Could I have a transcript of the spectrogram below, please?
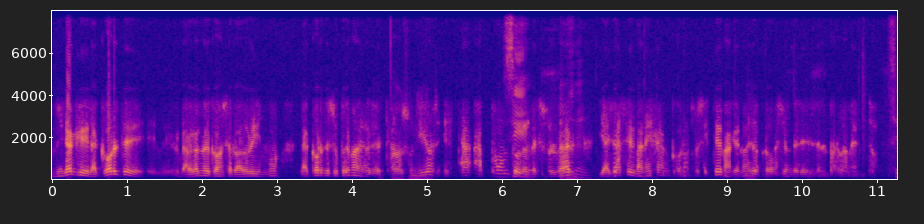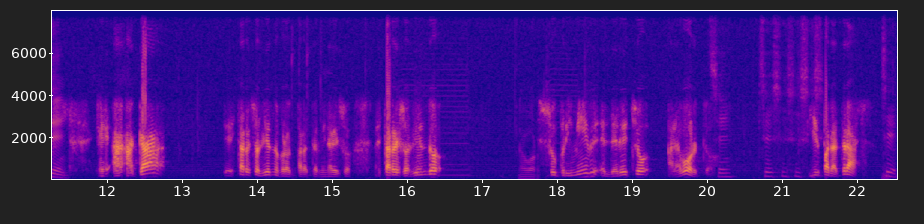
mirá que la Corte, eh, hablando de conservadurismo, la Corte Suprema de los Estados Unidos está a punto de resolver y allá se manejan con otro sistema que no es la aprobación de leyes en el Parlamento. Sí. Eh, acá está resolviendo, para, para terminar eso, está resolviendo suprimir el derecho al aborto. Sí. Sí, sí, Ir para atrás. Sí.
